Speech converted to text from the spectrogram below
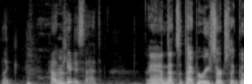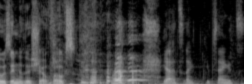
Like how cute is that? And that's the type of research that goes into this show, folks. Yeah, it's I keep saying it's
